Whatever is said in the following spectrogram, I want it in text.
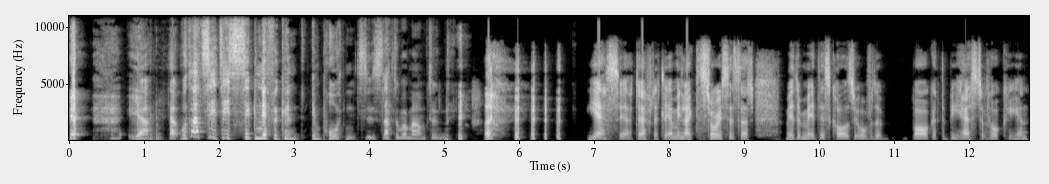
yeah. Yeah, yeah. Well, that's it. Its significant importance is that of a mountain. yes, yeah, definitely. I mean, like the story says that Mither made this causeway over the bog at the behest of Ucky. And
